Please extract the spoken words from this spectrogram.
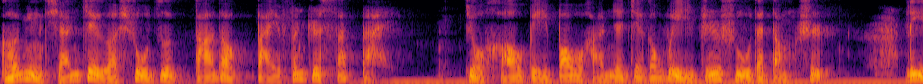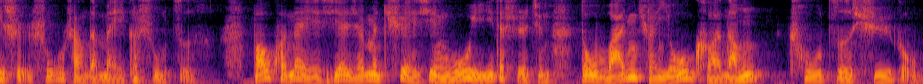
革命前这个数字达到百分之三百。就好比包含着这个未知数的等式，历史书上的每个数字，包括那些人们确信无疑的事情，都完全有可能出自虚构。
